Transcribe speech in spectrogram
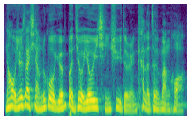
然后我就在想，如果原本就有忧郁情绪的人看了这个漫画，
